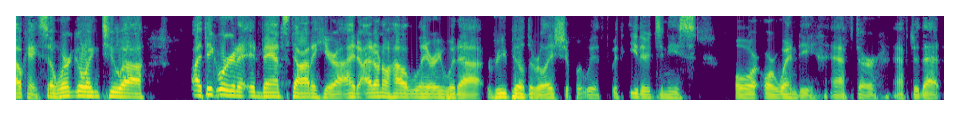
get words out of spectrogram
Okay, so we're going to. uh I think we're going to advance Donna here. I, I don't know how Larry would uh, rebuild the relationship with with either Denise or or Wendy after after that.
